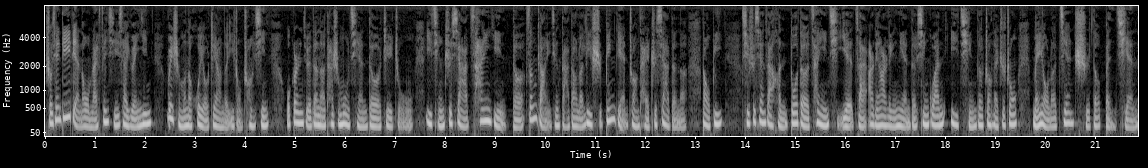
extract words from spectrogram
首先，第一点呢，我们来分析一下原因，为什么呢会有这样的一种创新？我个人觉得呢，它是目前的这种疫情之下餐饮的增长已经达到了历史冰点状态之下的呢倒逼。其实现在很多的餐饮企业在二零二零年的新冠疫情的状态之中，没有了坚持的本钱。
